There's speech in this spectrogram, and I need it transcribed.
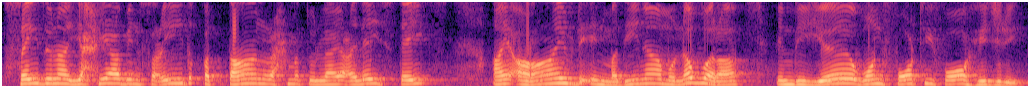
Sayyiduna Yahya bin Sa'id Qattan rahmatullahi alayhi states, I arrived in Medina Munawwara in the year 144 Hijri.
